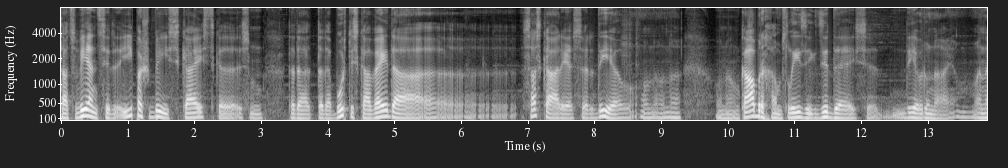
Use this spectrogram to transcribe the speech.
tāds viens ir īpaši bijis skaists, ka esmu tādā, tādā burtiskā veidā uh, saskāries ar Dievu un, un, un, un kā Abrahams līdzīgi dzirdējis Dievu runājam. Man,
